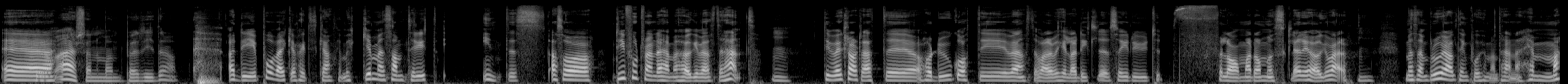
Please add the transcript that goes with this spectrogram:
Hur eh, de är sen när man börjar rida dem? Ja, det påverkar faktiskt ganska mycket, men samtidigt inte... Alltså, det är fortfarande det här med höger-vänsterhänt. Mm. Det är väl klart att eh, har du gått i vänstervarv hela ditt liv så är du ju typ förlamad av muskler i högervarv. Mm. Men sen beror ju allting på hur man tränar hemma.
